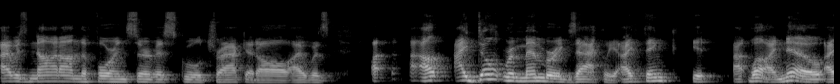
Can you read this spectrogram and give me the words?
I was not on the foreign service school track at all. I was. I, I'll, I don't remember exactly. I think it. I, well, I know. I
